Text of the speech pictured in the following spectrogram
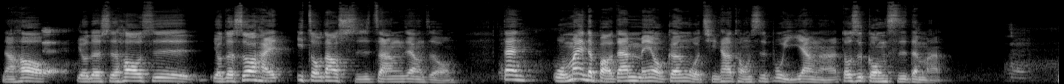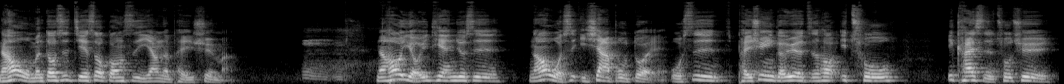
然后有的时候是有的时候还一周到十张这样子哦，但我卖的保单没有跟我其他同事不一样啊，都是公司的嘛，然后我们都是接受公司一样的培训嘛，嗯嗯，然后有一天就是。然后我是一下部队，我是培训一个月之后一出，一开始出去，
